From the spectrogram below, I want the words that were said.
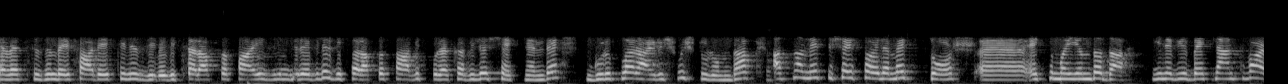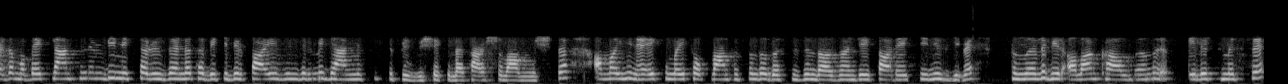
Evet sizin de ifade ettiğiniz gibi bir tarafta faiz indirebilir bir tarafta sabit bırakabilir şeklinde gruplar ayrışmış durumda. Aslında net bir şey söylemek zor. Ee, Ekim ayında da yine bir beklenti vardı ama beklentinin bir miktar üzerinde tabii ki bir faiz indirimi gelmesi sürpriz bir şekilde karşılanmıştı. Ama yine Ekim ayı toplantısında da sizin de az önce ifade ettiğiniz gibi sınırlı bir alan kaldığını belirtmesi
